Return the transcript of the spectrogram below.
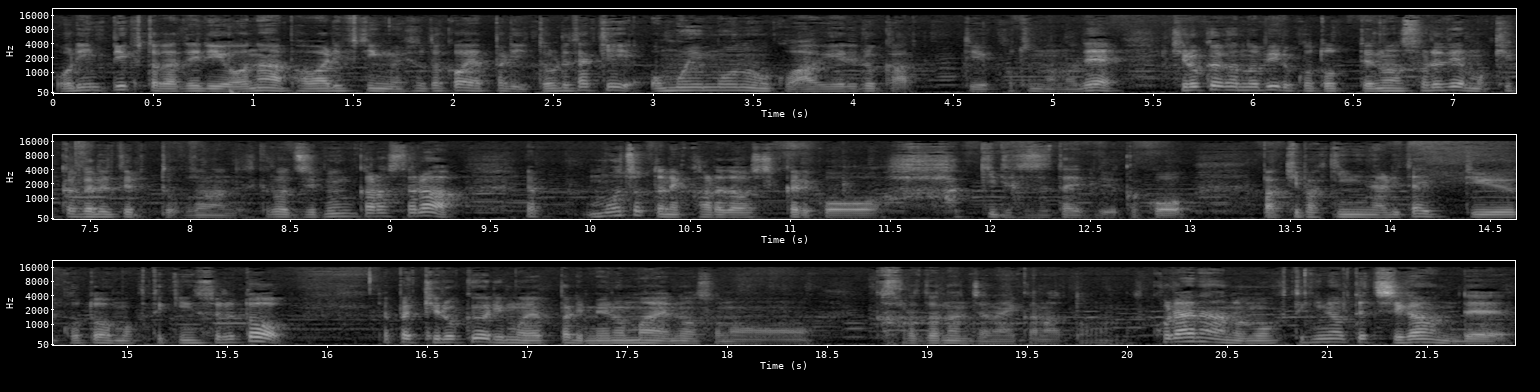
オリンピックとか出るようなパワーリフティングの人とかはやっぱりどれだけ重いものをこう上げれるかっていうことなので記録が伸びることっていうのはそれでも結果が出てるってことなんですけど自分からしたらやもうちょっとね体をしっかりこうはっきりさせたいというかこうバキバキになりたいっていうことを目的にするとやっぱり記録よりもやっぱり目の前のその体なんじゃないかなと思います。これはねあの目的によって違うんで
